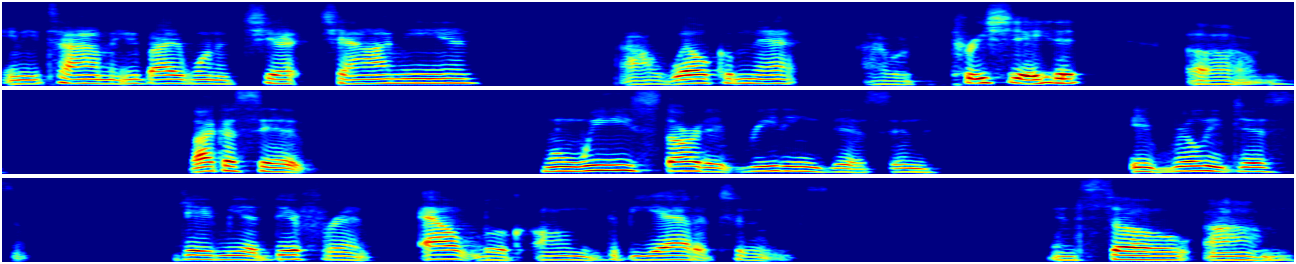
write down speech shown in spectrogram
anytime anybody want to ch- chime in, I welcome that. I would appreciate it. Um, like I said, when we started reading this, and it really just gave me a different outlook on the Beatitudes. And so um,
